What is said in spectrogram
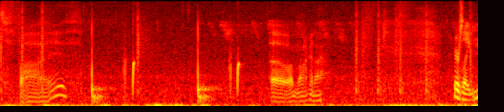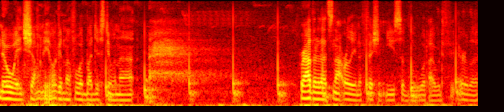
It's five. Oh, I'm not gonna... There's like no way I'm gonna be able to get enough wood by just doing that. Rather, that's not really an efficient use of the wood I would or the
